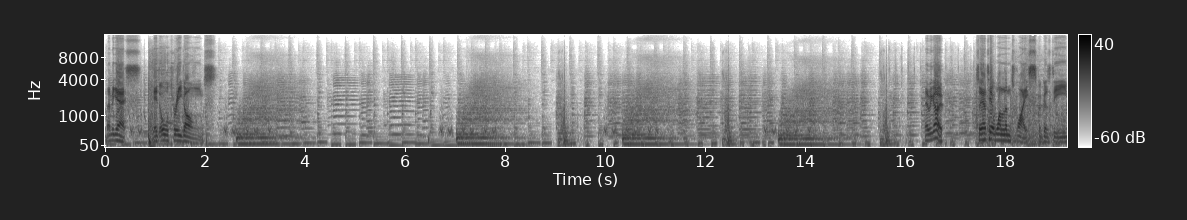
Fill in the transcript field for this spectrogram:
Let me guess. Hit all three gongs. There we go. So you have to hit one of them twice because the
